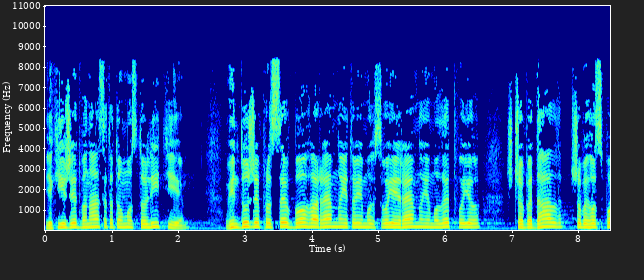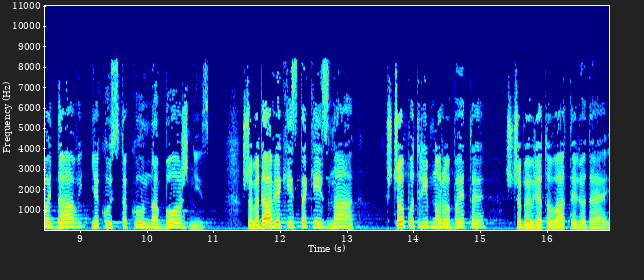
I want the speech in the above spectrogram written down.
який жив в 12 столітті, він дуже просив Бога ревною своєю ревною молитвою, щоб дав, щоб Господь дав якусь таку набожність, щоб дав якийсь такий знак, що потрібно робити, щоб врятувати людей,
